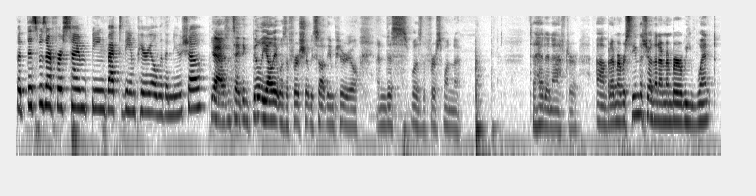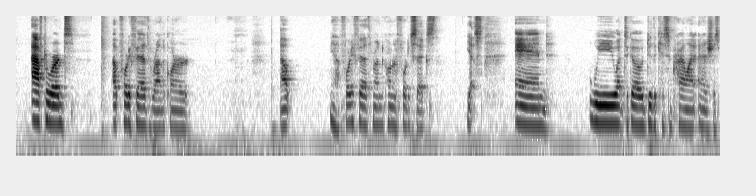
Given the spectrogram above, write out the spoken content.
but this was our first time being back to the Imperial with a new show. Yeah, I was gonna say I think Billy Elliot was the first show we saw at the Imperial, and this was the first one to to head in after. Um, but I remember seeing the show, and then I remember we went afterwards up 45th, around the corner, out, yeah, 45th, around the corner of 46th. Yes. And we went to go do the Kiss and Cry line, and it's just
